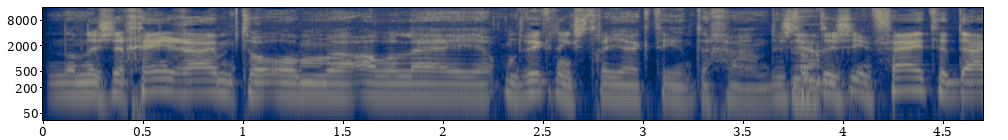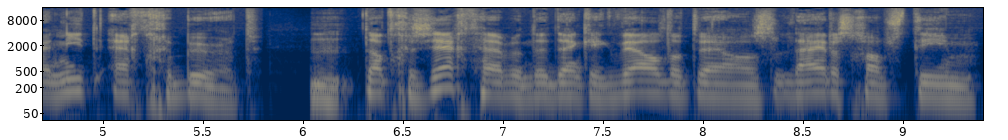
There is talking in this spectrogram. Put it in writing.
dan is er geen ruimte om uh, allerlei ontwikkelingstrajecten in te gaan. Dus dat is in feite daar niet echt gebeurd. Hmm. Dat gezegd hebbende, denk ik wel dat wij als leiderschapsteam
